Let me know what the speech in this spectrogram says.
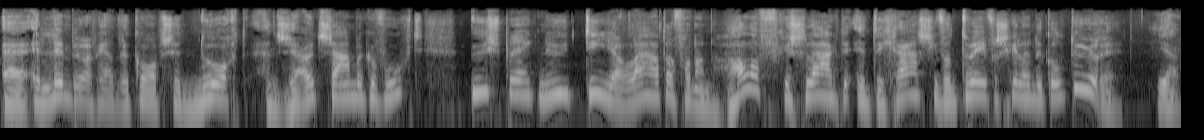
Uh, in Limburg werden de korpsen Noord en Zuid samengevoegd. U spreekt nu, tien jaar later, van een half geslaagde integratie van twee verschillende culturen. Ja.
